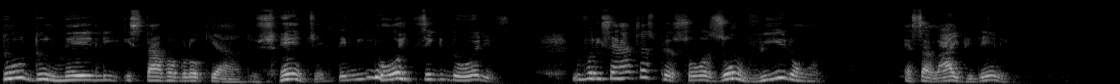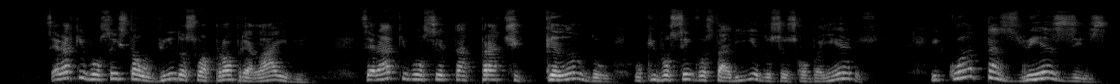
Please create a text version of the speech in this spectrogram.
tudo nele estava bloqueado. Gente, ele tem milhões de seguidores. Eu falei, será que as pessoas ouviram essa live dele? Será que você está ouvindo a sua própria live? Será que você está praticando o que você gostaria dos seus companheiros? E quantas vezes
